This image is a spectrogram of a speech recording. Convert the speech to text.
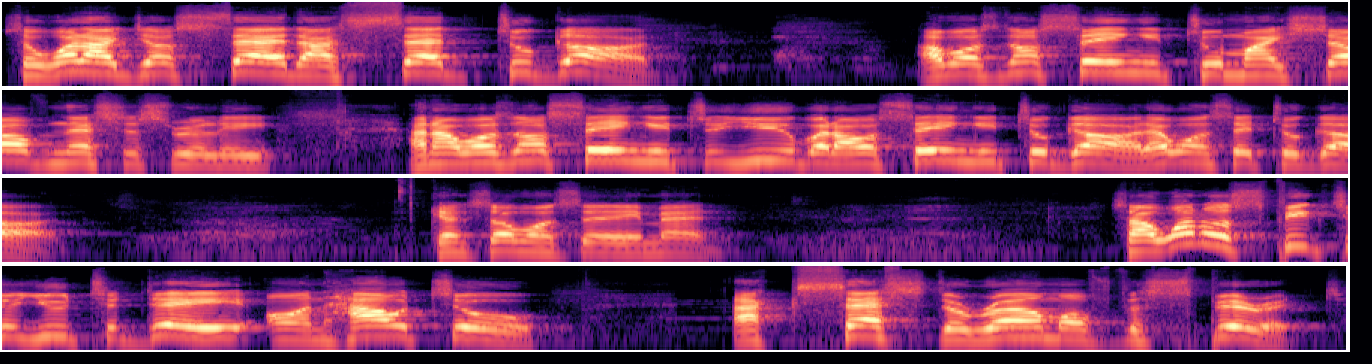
So, what I just said, I said to God. I was not saying it to myself necessarily, and I was not saying it to you, but I was saying it to God. I want to say to God. Can someone say amen? amen? So, I want to speak to you today on how to access the realm of the Spirit.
